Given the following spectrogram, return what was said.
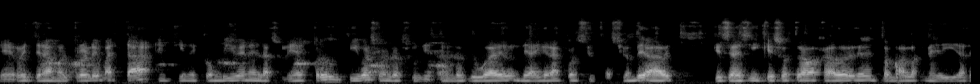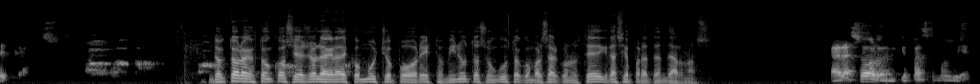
eh, reiteramos, el problema está en quienes conviven en las unidades productivas o en los, en los lugares donde hay gran concentración de aves, que es así que esos trabajadores deben tomar las medidas del caso. Doctora Gastón Cosia, yo le agradezco mucho por estos minutos, un gusto conversar con usted, gracias por atendernos. A las órdenes, que pase muy bien.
